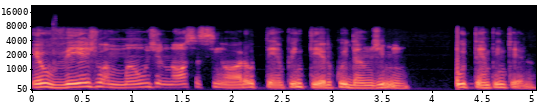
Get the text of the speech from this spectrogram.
eu vejo a mão de Nossa Senhora o tempo inteiro cuidando de mim. O tempo inteiro.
